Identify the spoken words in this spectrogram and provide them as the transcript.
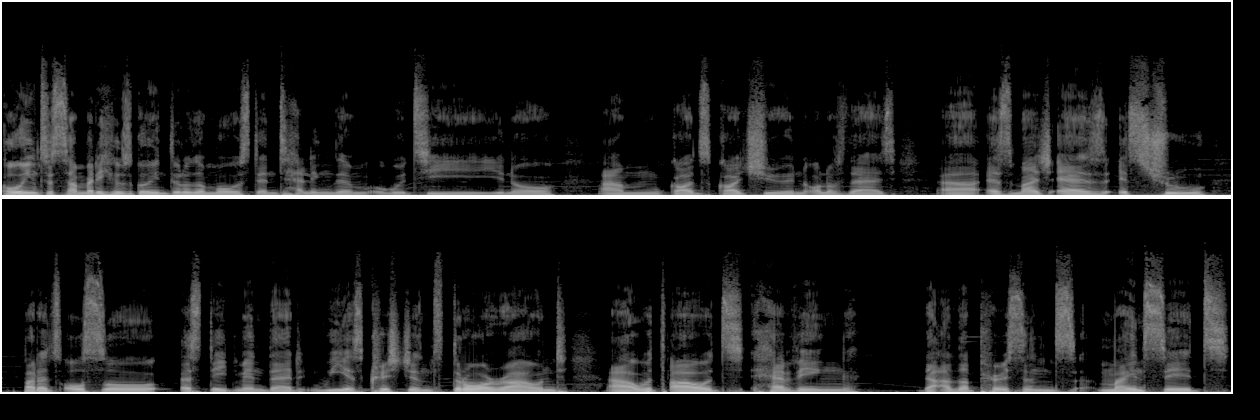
going to somebody who's going through the most and telling them uguti you know um, god's got you and all of that. Uh, as much as it's true but it's also a statement that we as Christians throw around uh, without having the other person's mindset.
